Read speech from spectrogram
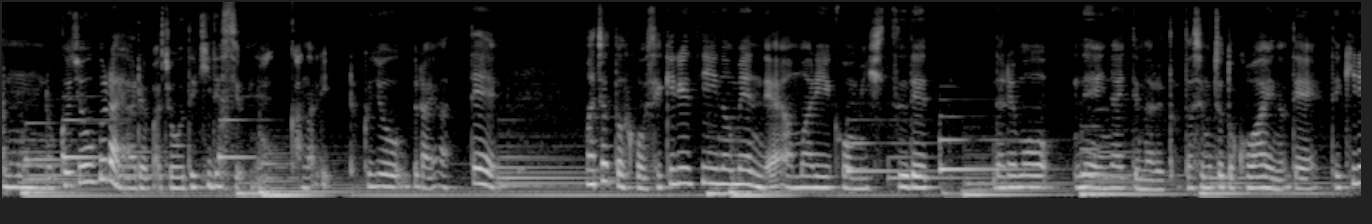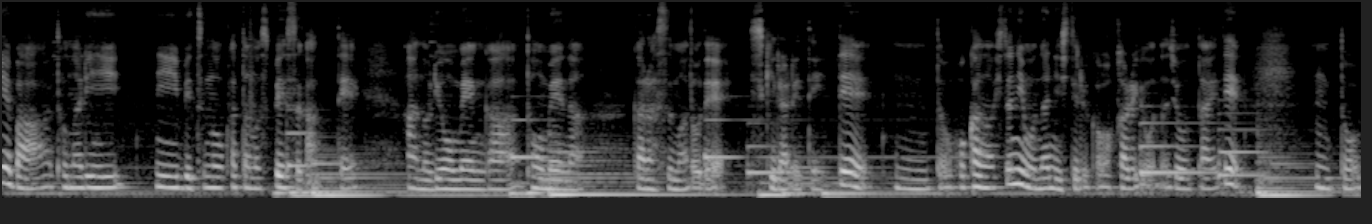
ううん6畳ぐらいあれば上出来ですよね。かなり。6畳ぐらいあって、まあ、ちょっとこうセキュリティの面であんまりこう密室で誰もねいないってなると私もちょっと怖いのでできれば隣に別の方のスペースがあってあの両面が透明なガラス窓で仕切られていてうんと他の人にも何してるか分かるような状態で、うんと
